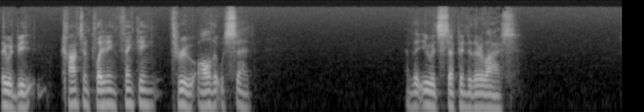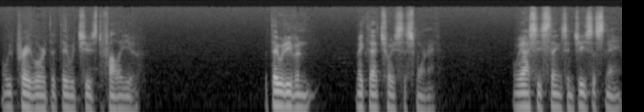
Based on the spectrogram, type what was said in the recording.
they would be contemplating, thinking through all that was said and that you would step into their lives. And we pray, Lord, that they would choose to follow you, that they would even make that choice this morning. We ask these things in Jesus' name.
